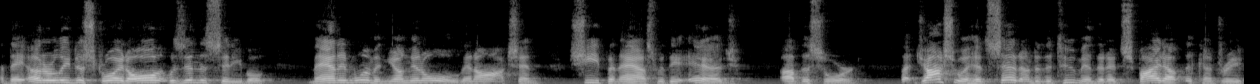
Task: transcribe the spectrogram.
And they utterly destroyed all that was in the city, both man and woman, young and old, and ox and sheep and ass, with the edge of the sword. But Joshua had said unto the two men that had spied out the country,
